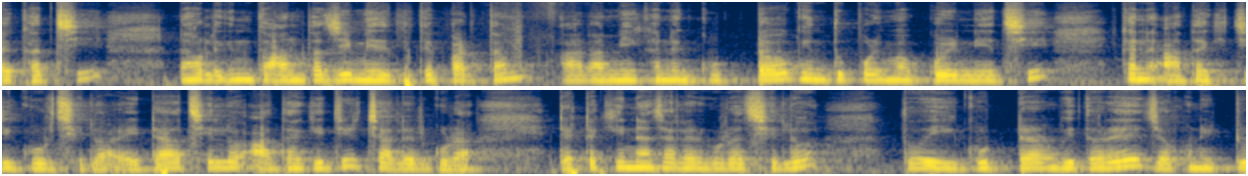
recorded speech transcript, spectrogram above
দেখাচ্ছি, নাহলে কিন্তু আন্দাজে মেরে দিতে পারতাম। আর আমি এখানে গুড়টাও কিন্তু পরিমাপ করে নিয়েছি। এখানে আধা কেজি গুড় ছিল, আর এটা ছিল আধা কেজির চালের গুঁড়া। এটা একটা কিনা চালের গুঁড়া ছিল। তো এই গুড়টার ভিতরে যখন একটু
